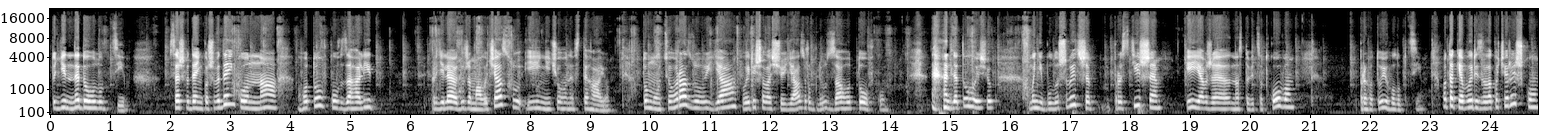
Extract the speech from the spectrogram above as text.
тоді не до голубців. Все швиденько-швиденько на готовку взагалі приділяю дуже мало часу і нічого не встигаю. Тому цього разу я вирішила, що я зроблю заготовку для того, щоб мені було швидше, простіше, і я вже на 100% приготую голубці. Отак я вирізала кочеришку,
